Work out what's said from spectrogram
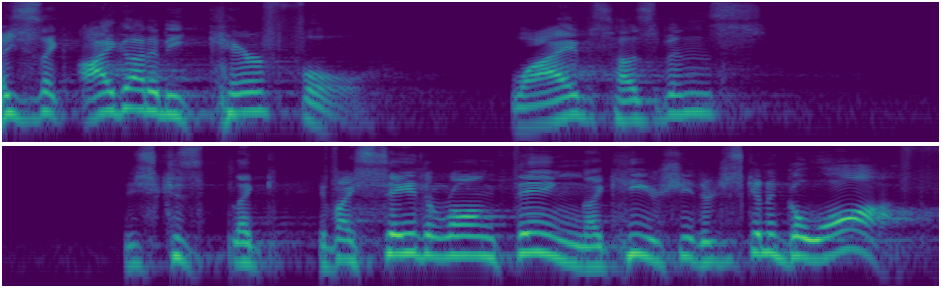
It's just like, I got to be careful. Wives, husbands, because, like, if I say the wrong thing, like he or she, they're just going to go off.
